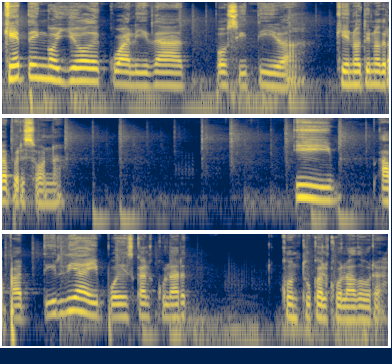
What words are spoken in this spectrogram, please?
¿Qué tengo yo de cualidad positiva que no tiene otra persona? Y a partir de ahí puedes calcular con tu calculadora.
